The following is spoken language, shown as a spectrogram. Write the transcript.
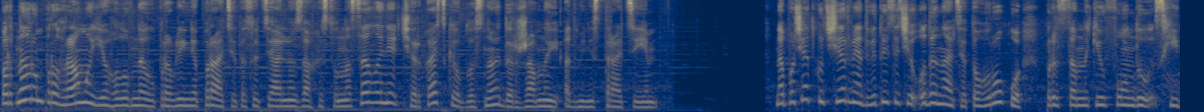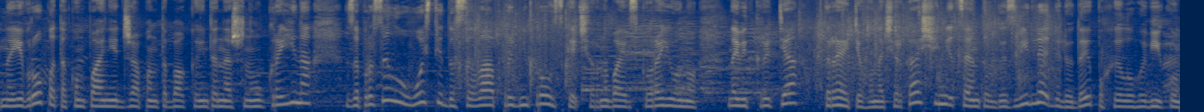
Партнером програми є головне управління праці та соціального захисту населення Черкаської обласної державної адміністрації. На початку червня 2011 року представників фонду Східна Європа та компанії Japan Tobacco International Україна запросили у гості до села Придніпровське Чорнобаївського району на відкриття третього на Черкащині центру дозвілля для людей похилого віку.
